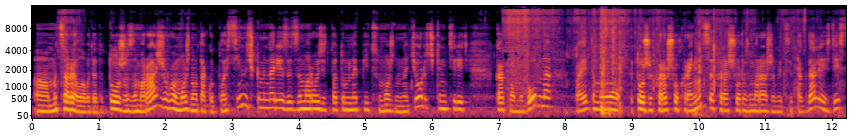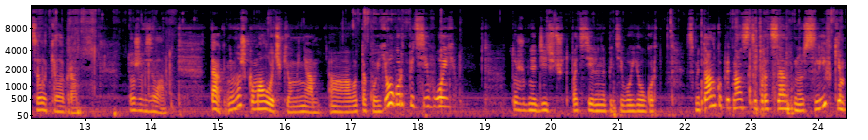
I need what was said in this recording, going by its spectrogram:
а, моцарелла вот это тоже замораживаю. Можно вот так вот пластиночками нарезать, заморозить потом на пиццу. Можно на терочке натереть, как вам удобно. Поэтому тоже хорошо хранится, хорошо размораживается и так далее. Здесь целый килограмм. Тоже взяла. Так, немножко молочки у меня. А, вот такой йогурт питьевой. Тоже у меня дети что-то подсели на питьевой йогурт. Сметанку 15%, сливки.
